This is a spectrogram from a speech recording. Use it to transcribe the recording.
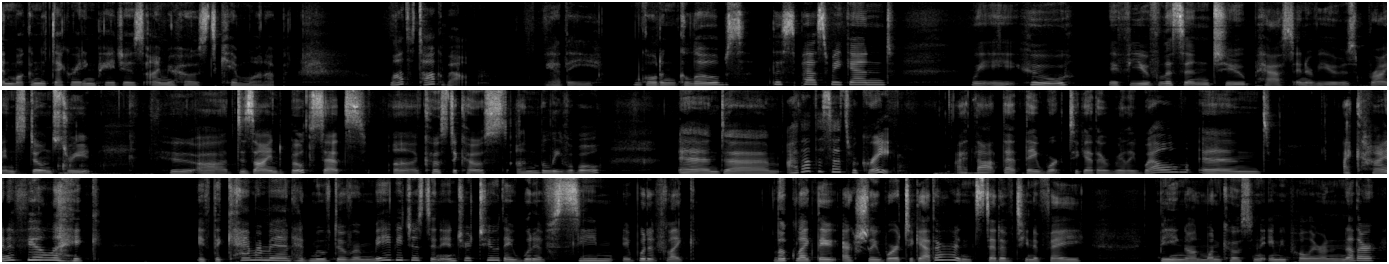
And welcome to Decorating Pages. I'm your host, Kim Wannop. A lot to talk about. We had the Golden Globes this past weekend. We, who, if you've listened to past interviews, Brian Stonestreet, who uh, designed both sets, uh, coast to coast, unbelievable. And um, I thought the sets were great. I thought that they worked together really well, and I kind of feel like if the cameraman had moved over maybe just an inch or two, they would have seen it would have like looked like they actually were together instead of Tina Fey being on one coast and Amy Poehler on another.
